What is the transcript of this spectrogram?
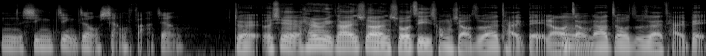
嗯心境，这种想法，这样对。而且 Henry 刚才虽然说自己从小住在台北，然后长大之后住在台北，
